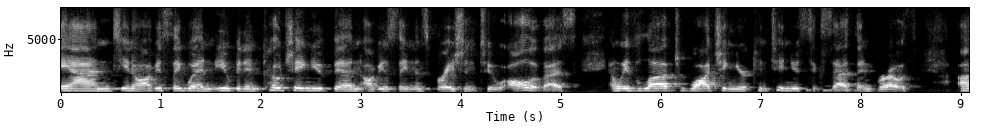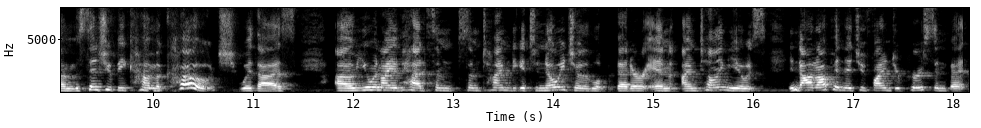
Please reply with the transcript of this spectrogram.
and, you know, obviously, when you've been in coaching, you've been obviously an inspiration to all of us. And we've loved watching your continued success and growth. Um, since you become a coach with us, um, you and I have had some some time to get to know each other a little bit better. And I'm telling you, it's not often that you find your person, but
